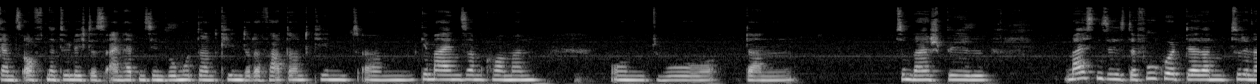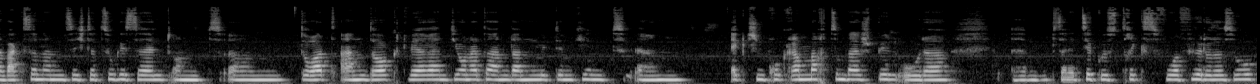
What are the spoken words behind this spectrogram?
ganz oft natürlich das Einheiten sind, wo Mutter und Kind oder Vater und Kind ähm, gemeinsam kommen und wo dann zum Beispiel meistens ist es der Fugurt, der dann zu den Erwachsenen sich dazugesellt und ähm, dort andockt, während Jonathan dann mit dem Kind ähm, Actionprogramm macht zum Beispiel oder ähm, seine Zirkustricks vorführt oder so.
